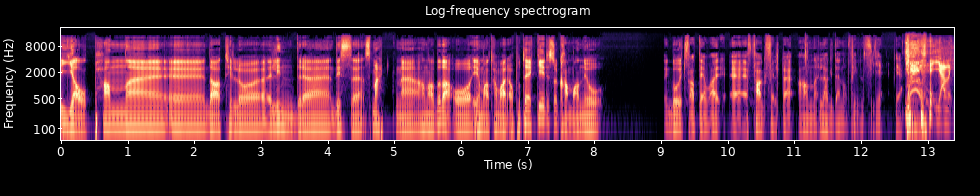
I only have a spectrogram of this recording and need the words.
hjalp han eh, da til å lindre disse smertene han hadde, da. Og i og med at han var apoteker, så kan man jo gå ut fra at det var eh, fagfeltet han lagde en oppfinnelse i. Ja. ja vel.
